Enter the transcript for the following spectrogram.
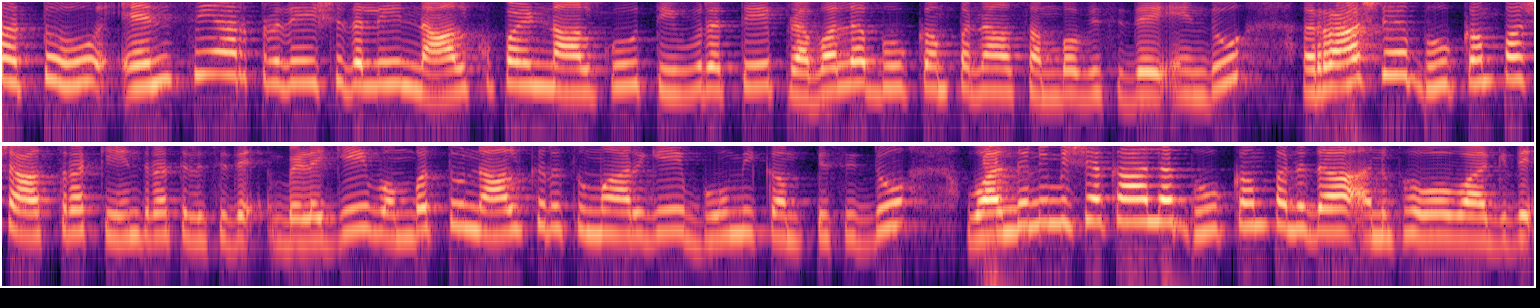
ಮತ್ತು ಎನ್ಸಿಆರ್ ಪ್ರದೇಶದಲ್ಲಿ ನಾಲ್ಕು ಪಾಯಿಂಟ್ ನಾಲ್ಕು ತೀವ್ರತೆ ಪ್ರಬಲ ಭೂಕಂಪನ ಸಂಭವಿಸಿದೆ ಎಂದು ರಾಷ್ಟ್ರೀಯ ಭೂಕಂಪ ಶಾಸ್ತ್ರ ಕೇಂದ್ರ ತಿಳಿಸಿದೆ. ಬೆಳಗ್ಗೆ ಒಂಬತ್ತು ನಾಲ್ಕರ ಸುಮಾರಿಗೆ ಭೂಮಿ ಕಂಪಿಸಿದ್ದು ಒಂದು ನಿಮಿಷ ಕಾಲ ಭೂಕಂಪನದ ಅನುಭವವಾಗಿದೆ.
